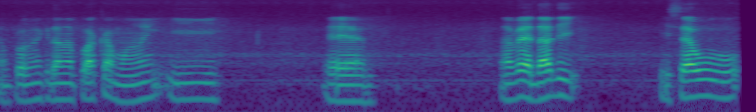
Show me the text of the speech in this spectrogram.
É um problema que dá na placa mãe e é, na verdade isso é o,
